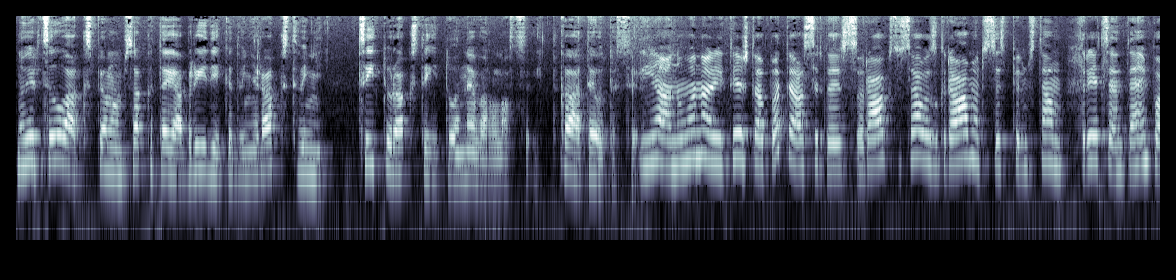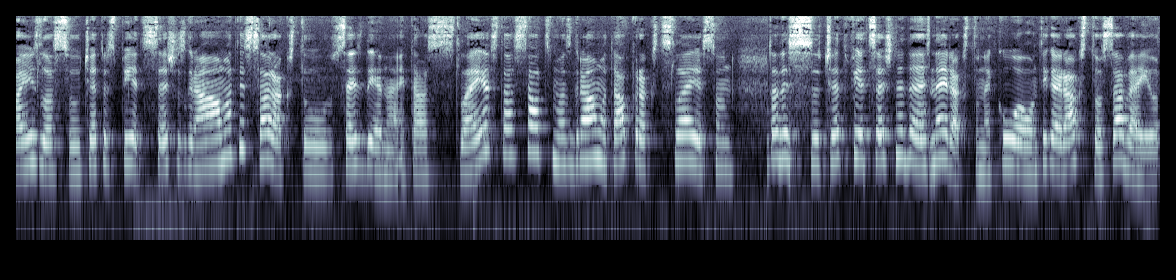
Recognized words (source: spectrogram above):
nu, ir cilvēki, kas, piemēram, saka, ka tajā brīdī, kad viņi raksta, viņi citu rakstīto nevar lasīt. Kā tev tas ir? Jā, nu man arī tieši tāpat tās ir. Es rakstu savas grāmatas, es pirms tam triecienu tempā izlasu 4, 5, 6 grāmatas, sarakstu sestdienai tās slējas, tās saucamās grāmatu aprakstu slējas, un tad es 4, 5, 6 nedēļas nerakstu neko un tikai rakstu to savējo.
